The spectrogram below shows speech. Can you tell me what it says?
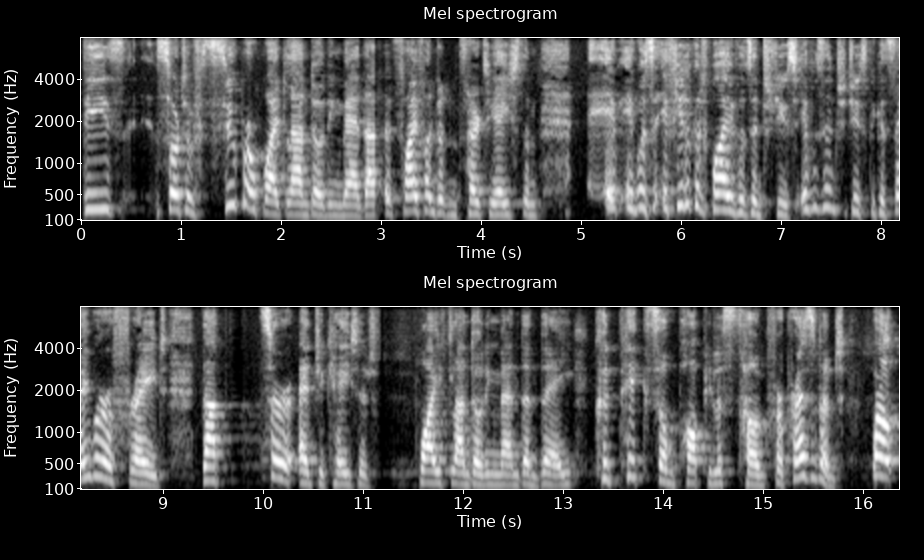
these sort of super white landowning men, that 538 of them, it, it, was, if you look at why it was introduced, it was introduced because they were afraid that lesser educated white landowning men than they could pick some populist thug for president. Well,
